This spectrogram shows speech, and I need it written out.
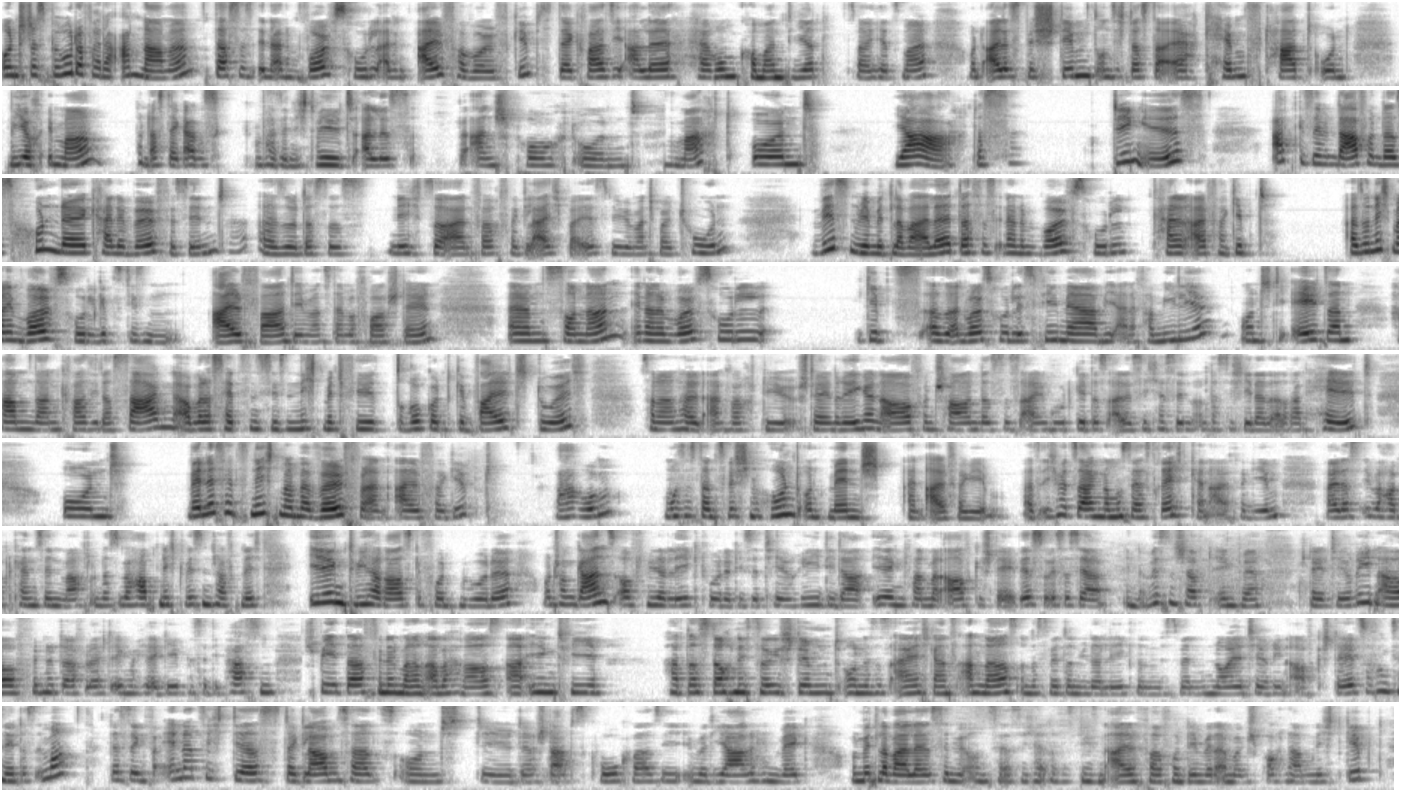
Und das beruht auf einer Annahme, dass es in einem Wolfsrudel einen Alpha-Wolf gibt, der quasi alle herumkommandiert, sage ich jetzt mal, und alles bestimmt und sich das da erkämpft hat und wie auch immer. Und dass der ganz, weiß ich nicht, wild alles beansprucht und macht. Und ja, das Ding ist, Abgesehen davon, dass Hunde keine Wölfe sind, also dass es nicht so einfach vergleichbar ist, wie wir manchmal tun, wissen wir mittlerweile, dass es in einem Wolfsrudel keinen Alpha gibt. Also nicht mal im Wolfsrudel gibt es diesen Alpha, den wir uns da immer vorstellen, ähm, sondern in einem Wolfsrudel gibt's, also ein Wolfsrudel ist viel mehr wie eine Familie und die Eltern haben dann quasi das Sagen, aber das setzen sie nicht mit viel Druck und Gewalt durch, sondern halt einfach, die stellen Regeln auf und schauen, dass es allen gut geht, dass alle sicher sind und dass sich jeder daran hält. Und wenn es jetzt nicht mal bei Wölfen ein Alpha gibt, warum muss es dann zwischen Hund und Mensch ein Alpha geben. Also ich würde sagen, da muss erst recht kein Alpha geben, weil das überhaupt keinen Sinn macht und das überhaupt nicht wissenschaftlich irgendwie herausgefunden wurde und schon ganz oft widerlegt wurde, diese Theorie, die da irgendwann mal aufgestellt ist. So ist es ja in der Wissenschaft. Irgendwer stellt Theorien auf, findet da vielleicht irgendwelche Ergebnisse, die passen. Später findet man dann aber heraus, ah, irgendwie hat das doch nicht so gestimmt und es ist eigentlich ganz anders und es wird dann widerlegt und es werden neue Theorien aufgestellt. So funktioniert das immer. Deswegen verändert sich das, der Glaubenssatz und die, der Status quo quasi über die Jahre hinweg. Und mittlerweile sind wir uns sehr sicher, dass es diesen Alpha, von dem wir da einmal gesprochen haben, nicht gibt.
